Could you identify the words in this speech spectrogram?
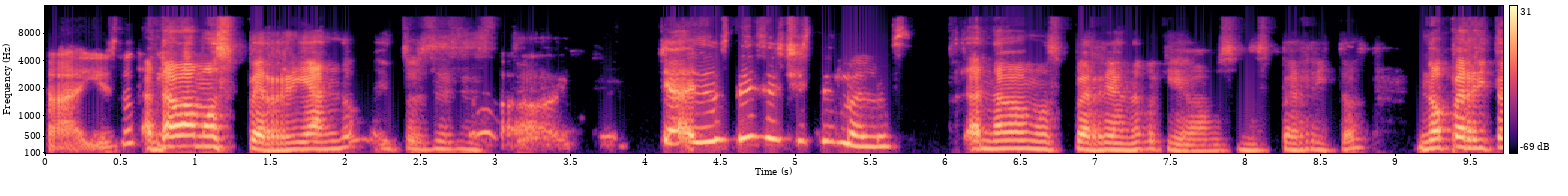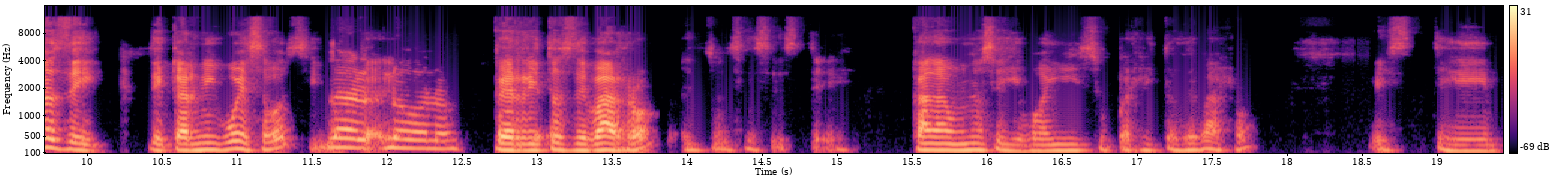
Ay, es lo que... andábamos perreando, entonces este, Ay, ya, usted esos chistes malos. andábamos perreando porque llevábamos unos perritos, no perritos de, de carne y hueso, sino No, no, per- no, no. perritos de barro. Entonces, este, cada uno se llevó ahí su perrito de barro. Este,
